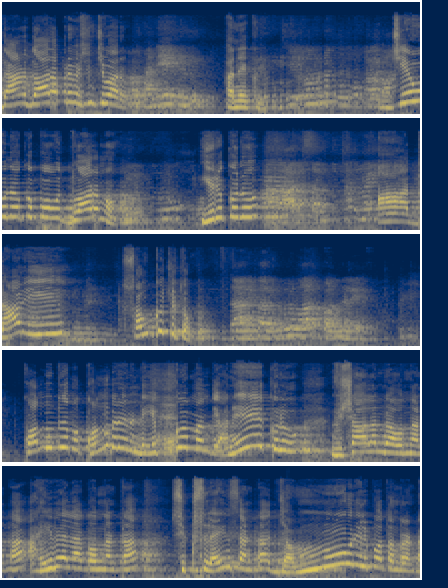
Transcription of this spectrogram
దాని ద్వారా ప్రవేశించేవారు అనేకులు. జీవునకు పోవు ద్వారము ఇరుకును. ఆ దారి సంకుచితం. కొందరు కొందరేనండి ఎక్కువ మంది అనేకులు విశాలంగా ఉందంట హైవే లాగా ఉందంట సిక్స్ లైన్స్ అంట జమ్ము నిలిపోతుండ్రంట.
